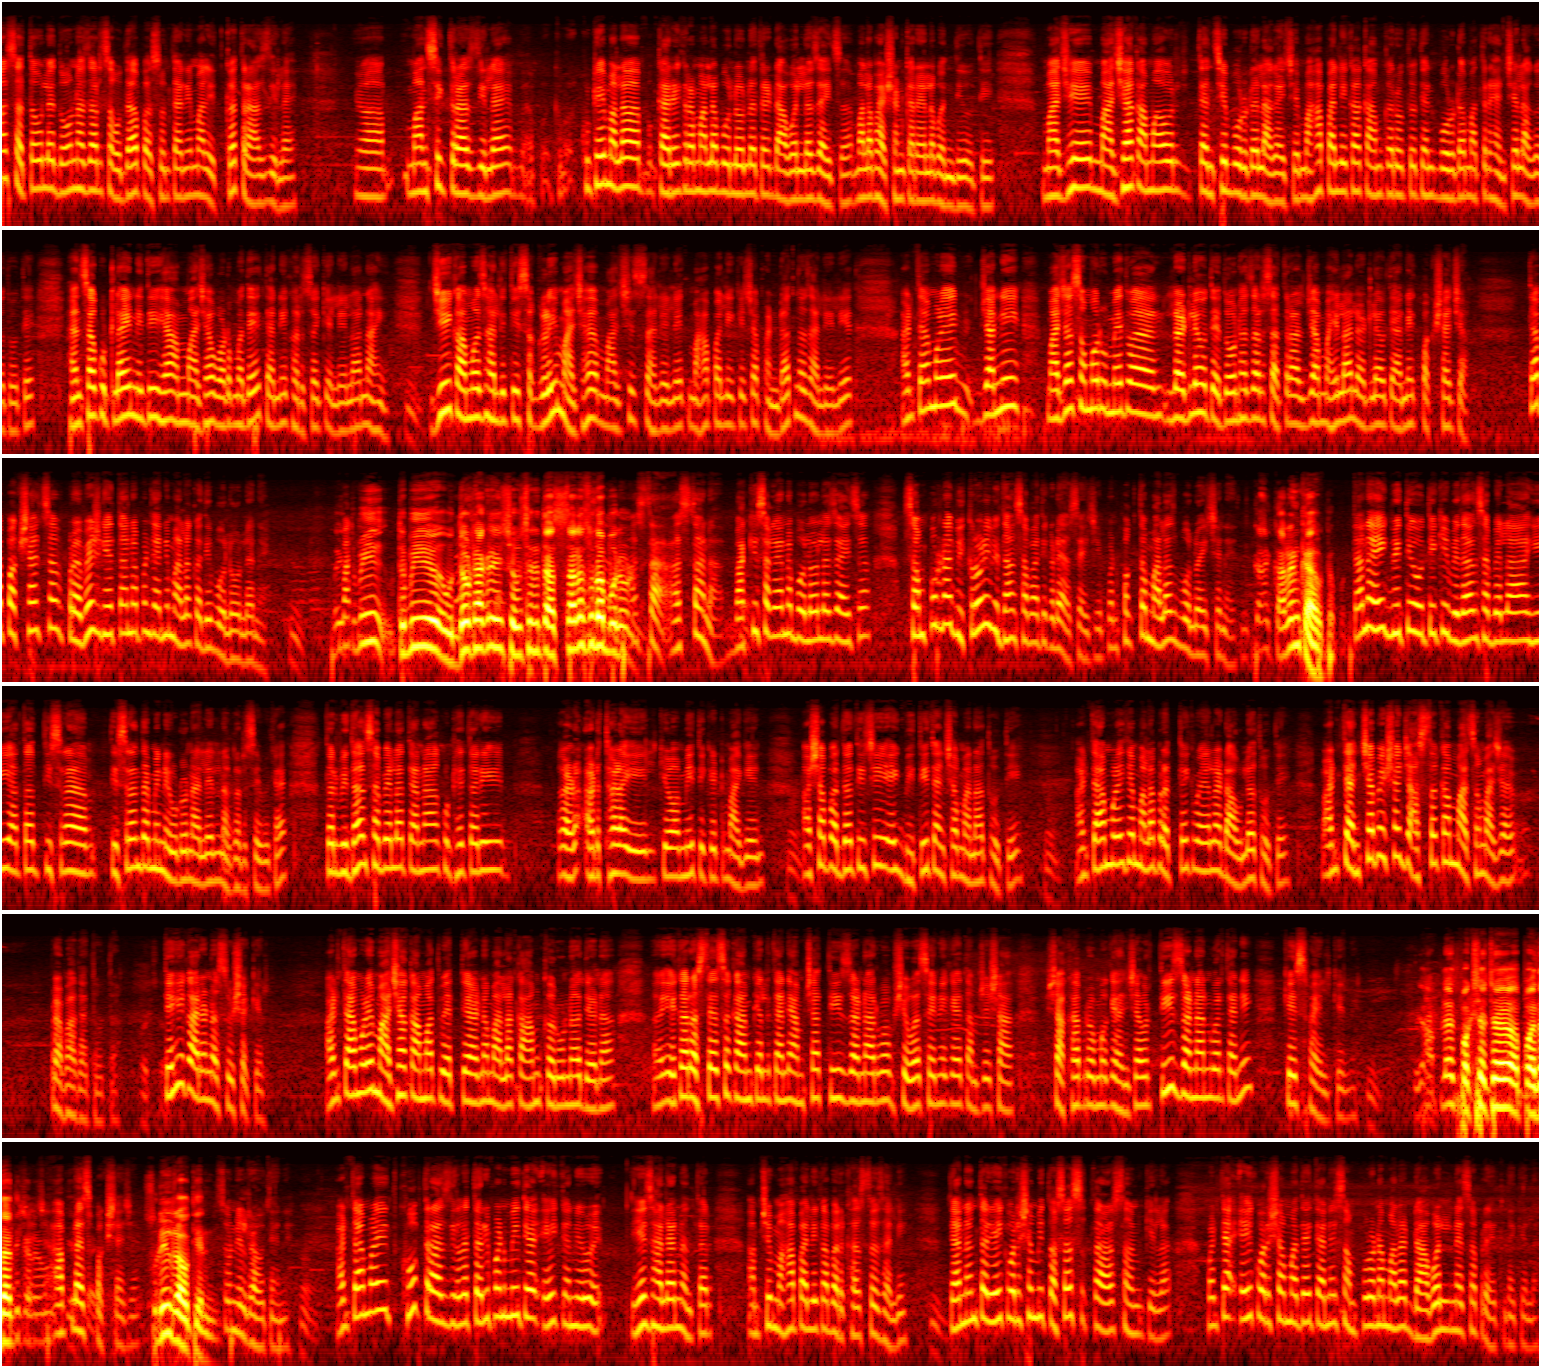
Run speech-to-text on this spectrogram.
मला सतवलं दोन हजार चौदापासून त्याने मला इतका त्रास दिला आहे मानसिक त्रास दिला आहे कुठे मला कार्यक्रमाला बोलवलं तर डावललं जायचं. मला भाषण करायला बंदी होती. माझे माझ्या कामावर त्यांचे बोर्ड लागायचे. महापालिका काम करत होते आणि बोर्ड मात्र ह्यांचे लागत होते. ह्यांचा कुठलाही निधी ह्या माझ्या वॉर्डमध्ये त्यांनी खर्च केलेला नाही. जी कामं झाली ती सगळी माझ्या माझीच झालेली आहेत. महापालिकेच्या फंडातनं झालेली आहेत. आणि त्यामुळे ज्यांनी माझ्यासमोर उमेदवार लढले होते दोन हजार सतरा ज्या महिला लढल्या होत्या अनेक पक्षाच्या त्या पक्षाचा प्रवेश घेताना पण त्यांनी मला कधी बोलवलं नाही. म्हणजे तुम्ही तुम्ही उद्धव ठाकरे शिवसेनेत असताना सुद्धा बोलवलं असता असताना. बाकी सगळ्यांना बोलवलं जायचं. संपूर्ण विक्रोळी विधानसभा तिकडे असायची पण फक्त मलाच बोलवायचे नाहीत. काय कारण काय होतं पण? त्यांना एक भीती होती की विधानसभेला ही आता तिसऱ्या तिसऱ्यांदा मी निवडून आलेली नगरसेविका आहे. तर विधानसभेला त्यांना कुठेतरी अड अडथळा येईल किंवा मी तिकीट मागेन अशा पद्धतीची एक भीती त्यांच्या मनात होती. आणि त्यामुळे ते मला प्रत्येक वेळेला डावलत होते. आणि त्यांच्यापेक्षा जास्त काम माझं माझ्या प्रभागात होतं. तेही कारण असू शकेल. आणि त्यामुळे माझ्या कामात व्यत्यय आणणं मला काम करू न देणं एका रस्त्याचं काम केलं त्याने आमच्या तीस जणांवर शिवसैनिक आहेत आमचे शा शाखा प्रमुख यांच्यावर तीस जणांवर त्यांनी केस फाईल केली. म्हणजे आपल्याच पक्षाच्या पदाधिकारी आपल्याच पक्षाच्या. सुनील राऊत यांनी. सुनील राऊत यांनी. आणि त्यामुळे खूप त्रास दिला. तरी पण मी ते एक हे झाल्यानंतर आमची महापालिका बरखास्त झाली. त्यानंतर एक वर्ष मी तसाच त्रास सहन केला पण त्या एक वर्षामध्ये त्याने संपूर्ण मला डावलण्याचा प्रयत्न केला.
